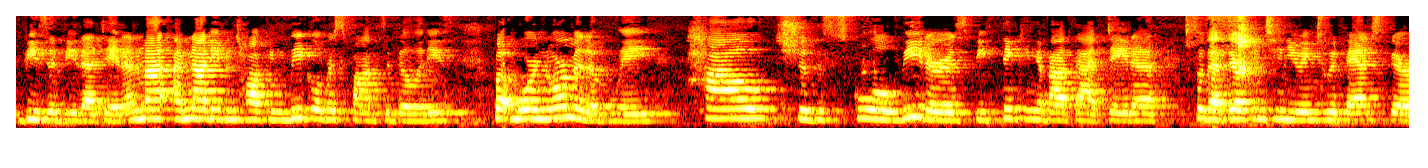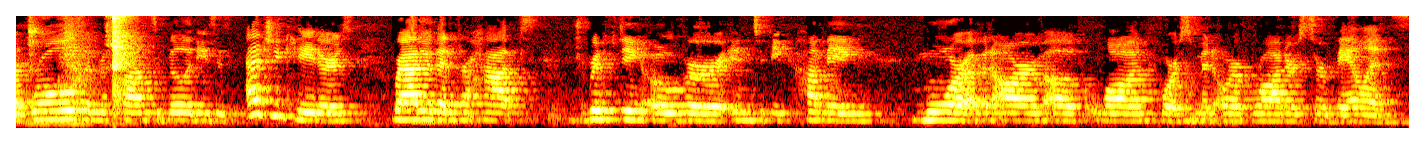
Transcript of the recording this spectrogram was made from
vis-a-vis that data. I'm not, I'm not even talking legal responsibilities, but more normatively, how should the school leaders be thinking about that data so that they're continuing to advance their roles and responsibilities as educators rather than perhaps drifting over into becoming more of an arm of law enforcement or a broader surveillance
